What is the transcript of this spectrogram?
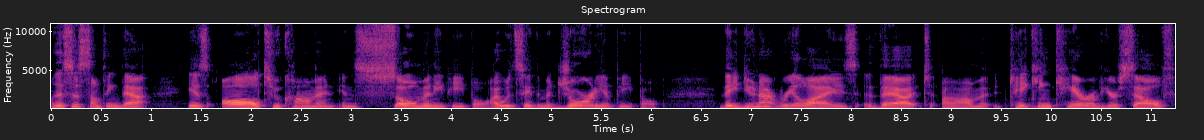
This is something that is all too common in so many people. I would say the majority of people. They do not realize that um, taking care of yourself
